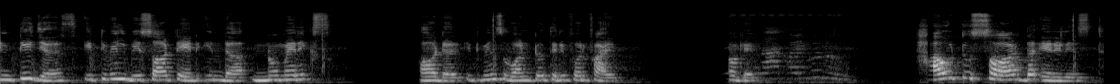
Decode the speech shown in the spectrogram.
integers it will be sorted in the numerics order. It means 1 2 3 4 5 okay. How to sort the array list?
